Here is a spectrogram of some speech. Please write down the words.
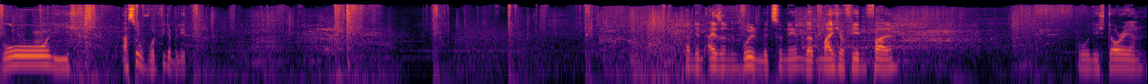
Wo liegt... Achso, wurde wiederbelebt. Dann den eisernen Bullen mitzunehmen, das mache ich auf jeden Fall. Wo liegt Dorian?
